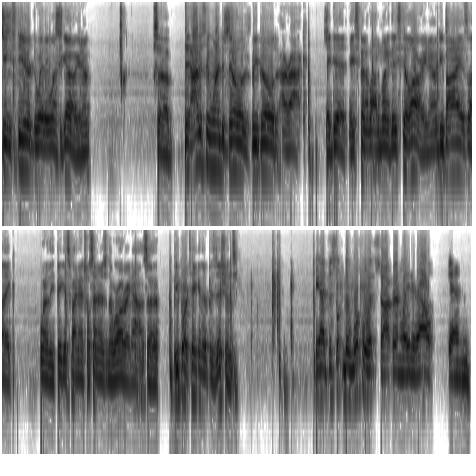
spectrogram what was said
being steered the way they want it to go. You know, so they obviously wanted to build rebuild Iraq. They did. They spent a lot of money. They still are. You know, Dubai is like one of the biggest financial centers in the world right now. So people are taking their positions. Yeah, just the Wolfowitz doctrine laid it out in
